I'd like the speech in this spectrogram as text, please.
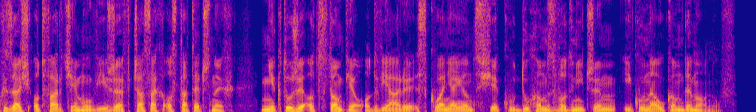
Duch zaś otwarcie mówi, że w czasach ostatecznych niektórzy odstąpią od wiary, skłaniając się ku duchom zwodniczym i ku naukom demonów.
